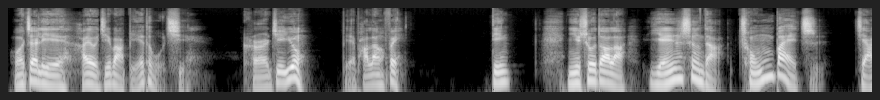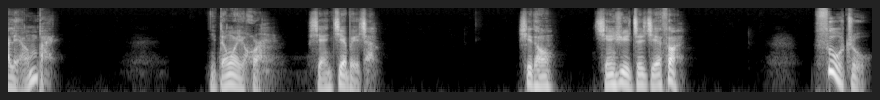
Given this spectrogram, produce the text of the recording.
我这里还有几把别的武器，可儿借用，别怕浪费。你收到了严胜的崇拜值，加两百。你等我一会儿，先戒备着。系统情绪值结算。宿主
